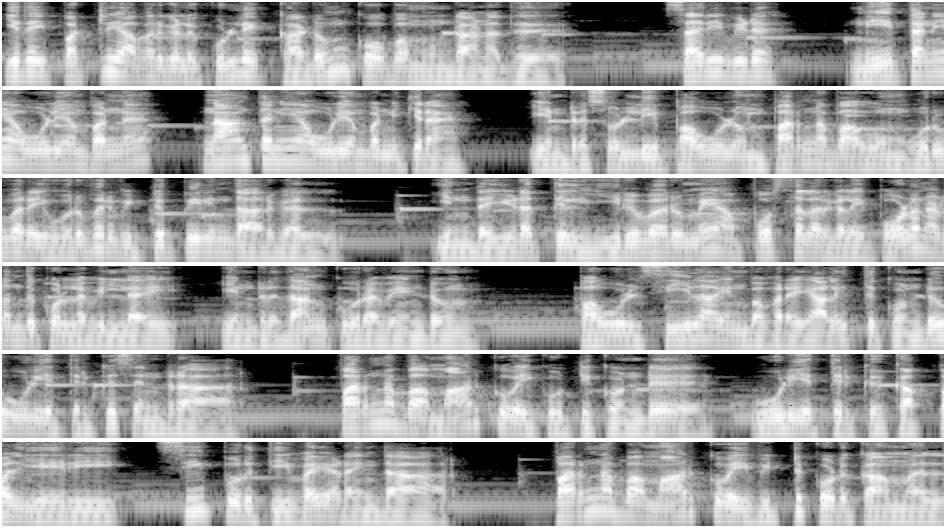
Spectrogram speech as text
இதை பற்றி அவர்களுக்குள்ளே கடும் கோபம் உண்டானது. சரி விடு நீ தனியா ஊழியம் பண்ணு நான் தனியா ஊழியம் பண்ணிக்கிறேன் என்று சொல்லி பவுலும் பர்ணபாவும் ஒருவரை ஒருவர் விட்டு பிரிந்தார்கள். இந்த இடத்தில் இருவருமே அப்போஸ்தலர்களைப் போல நடந்து கொள்ளவில்லை என்றுதான் கூற வேண்டும். பவுல் சீலா என்பவரை அழைத்து கொண்டு ஊழியத்திற்கு சென்றார். பர்ணபா மார்க்குவை கூட்டிக் கொண்டு ஊழியத்திற்கு கப்பல் ஏறி சீப்புரு தீவை அடைந்தார். பர்ணபா மார்க்குவை விட்டு கொடுக்காமல்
